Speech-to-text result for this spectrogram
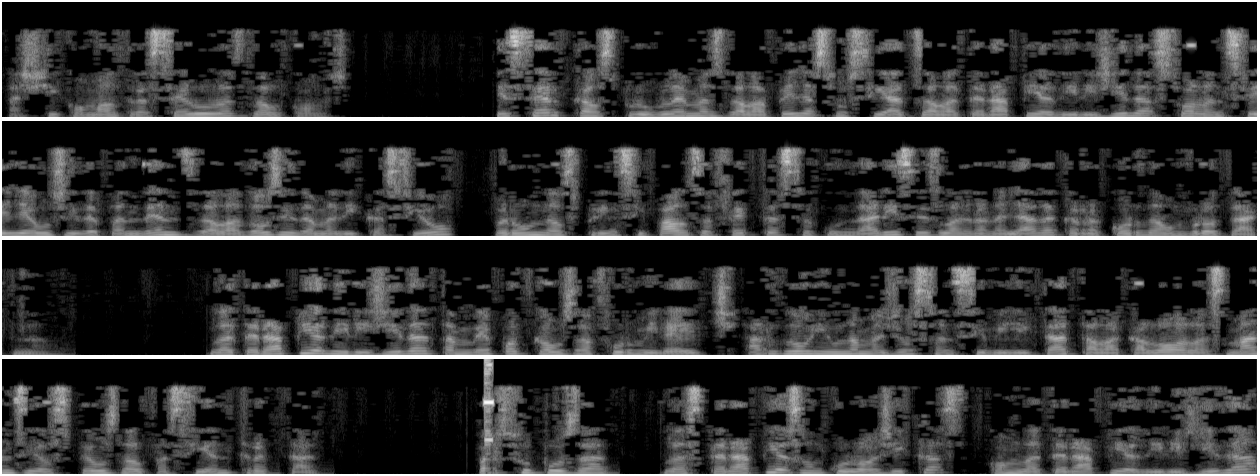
així com altres cèl·lules del cos. És cert que els problemes de la pell associats a la teràpia dirigida solen ser lleus i dependents de la dosi de medicació, però un dels principals efectes secundaris és la granellada que recorda un brot d'acne. La teràpia dirigida també pot causar formigueig, ardor i una major sensibilitat a la calor a les mans i els peus del pacient tractat. Per suposat, les teràpies oncològiques, com la teràpia dirigida,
